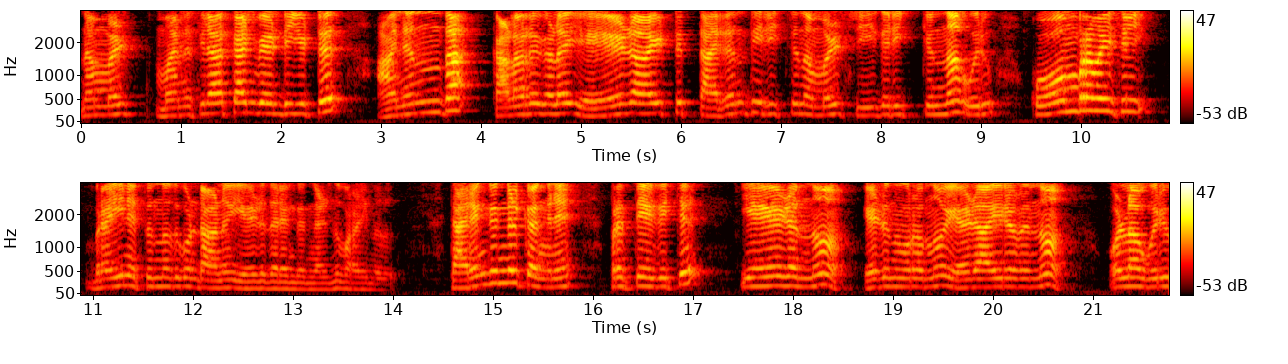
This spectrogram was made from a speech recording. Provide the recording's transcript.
നമ്മൾ മനസ്സിലാക്കാൻ വേണ്ടിയിട്ട് അനന്ത കളറുകളെ ഏഴായിട്ട് തരംതിരിച്ച് നമ്മൾ സ്വീകരിക്കുന്ന ഒരു കോംപ്രമൈസിൽ ബ്രെയിൻ എത്തുന്നത് കൊണ്ടാണ് ഏഴ് തരംഗങ്ങൾ എന്ന് പറയുന്നത്. തരംഗങ്ങൾക്ക് അങ്ങനെ പ്രത്യേകിച്ച് ഏഴെന്നോ എഴുന്നൂറെന്നോ ഏഴായിരമെന്നോ ഉള്ള ഒരു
